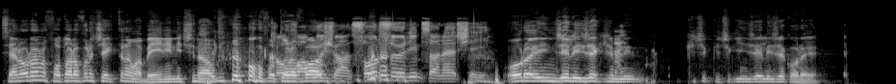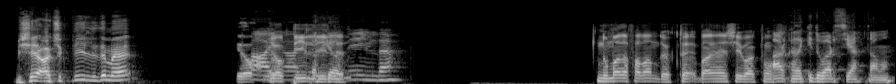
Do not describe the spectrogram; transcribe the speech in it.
Sen oranın fotoğrafını çektin ama beynin içine aldın. o fotoğrafı Kafamda şu an. Sor söyleyeyim sana her şeyi. Orayı inceleyecek şimdi. Küçük küçük inceleyecek orayı. Bir şey açık değildi değil mi? Yok. Hayır, Yok değil değildi. Değildi. Numara falan da yoktu. Ben her şeye baktım. Arkadaki duvar siyah tamam.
